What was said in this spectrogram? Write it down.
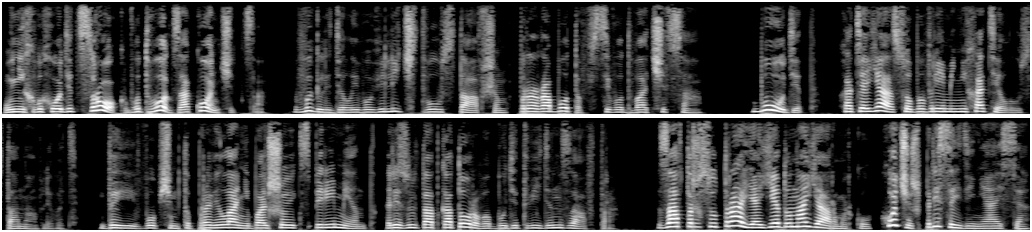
У них выходит срок, вот-вот закончится. Выглядел его величество уставшим, проработав всего два часа. Будет, хотя я особо время не хотела устанавливать. Да и, в общем-то, провела небольшой эксперимент, результат которого будет виден завтра. Завтра с утра я еду на ярмарку. Хочешь, присоединяйся.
